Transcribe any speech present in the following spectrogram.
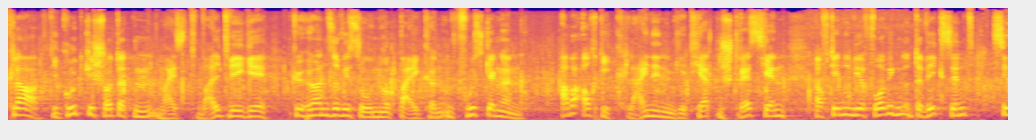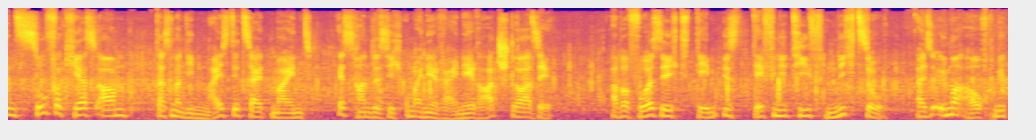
Klar, die gut geschotterten, meist Waldwege gehören sowieso nur Bikern und Fußgängern. Aber auch die kleinen, geteerten Sträßchen, auf denen wir vorwiegend unterwegs sind, sind so verkehrsarm, dass man die meiste Zeit meint, es handelt sich um eine reine Radstraße. Aber Vorsicht, dem ist definitiv nicht so. Also immer auch mit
